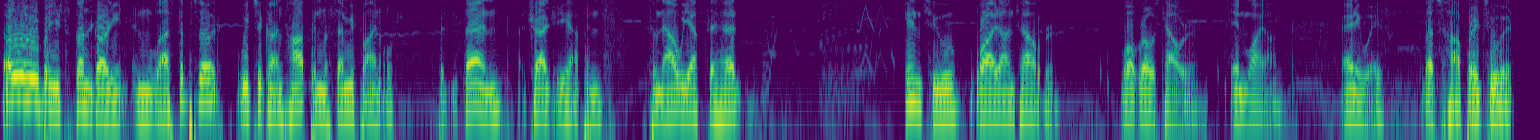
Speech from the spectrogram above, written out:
Hello everybody, it's Thunder Guardian. In the last episode, we took on Hop in the semifinals. But then, a tragedy happened. So now we have to head into Wyndon Tower. Well, Rose Tower in Wyndon. Anyways, let's hop right to it.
